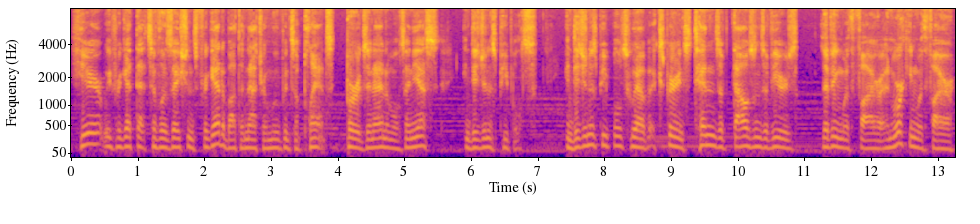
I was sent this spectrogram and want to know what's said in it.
Here, we forget that civilizations forget about the natural movements of plants, birds, and animals, and yes, indigenous peoples. Indigenous peoples who have experienced tens of thousands of years living with fire and working with fire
